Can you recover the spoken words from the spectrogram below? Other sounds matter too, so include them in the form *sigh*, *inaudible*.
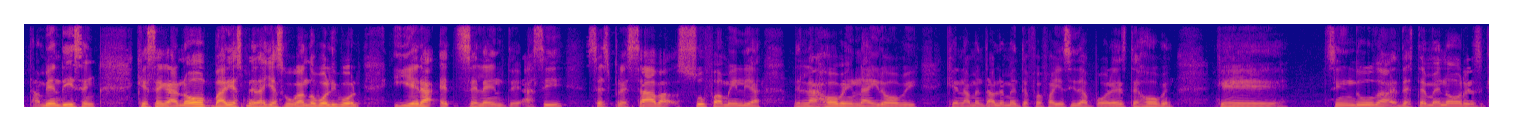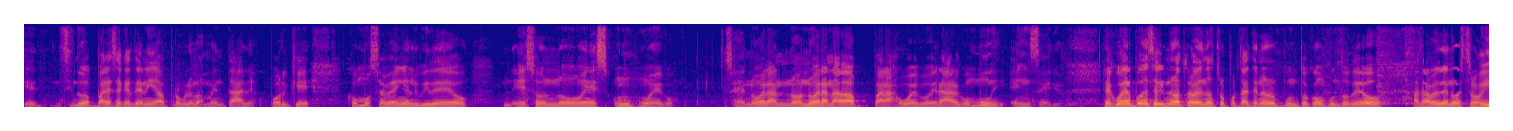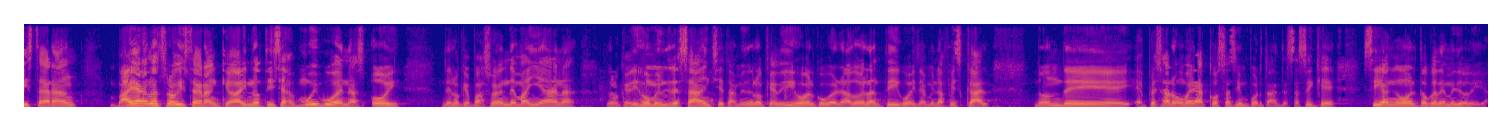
También dicen que se ganó varias medallas jugando voleibol y era excelente. Así se expresaba su familia de la joven Nairobi, que lamentablemente fue fallecida por este joven que sin duda, de este menor, es que sin duda parece que tenía problemas mentales, porque como se ve en el video, eso no es un juego. O sea, no era, no, no era nada para juego, era algo muy en serio. Recuerden, pueden seguirnos a través de nuestro portal tenedor.com.do, a través de nuestro Instagram. Vayan a nuestro Instagram que hay noticias muy buenas hoy de lo que pasó en de mañana, de lo que dijo Mildred Sánchez, también de lo que dijo el gobernador de la Antigua y también la fiscal, donde expresaron varias cosas importantes. Así que sigan con el toque de mediodía.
